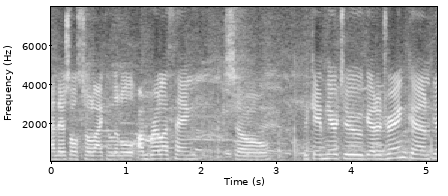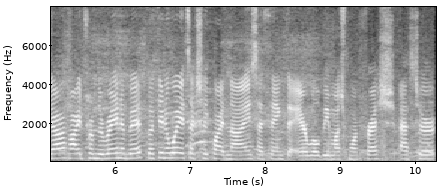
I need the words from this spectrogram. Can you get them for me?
and there's also like a little umbrella thing. So we came here to get a drink and yeah, hide from the rain a bit. But in a way it's actually quite nice. I think the air will be much more fresh after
